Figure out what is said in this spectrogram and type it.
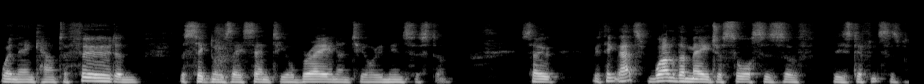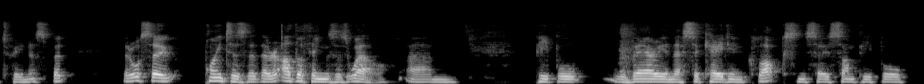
when they encounter food and the signals they send to your brain and to your immune system. So we think that's one of the major sources of these differences between us. But there are also pointers that there are other things as well. Um, people will vary in their circadian clocks, and so some people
